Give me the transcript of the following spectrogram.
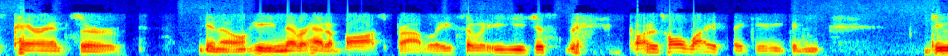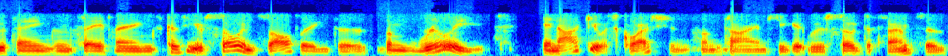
parents or you know he never had a boss probably, so he just got his whole life thinking he can do things and say things because he was so insulting to some really innocuous questions. Sometimes he get was so defensive.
